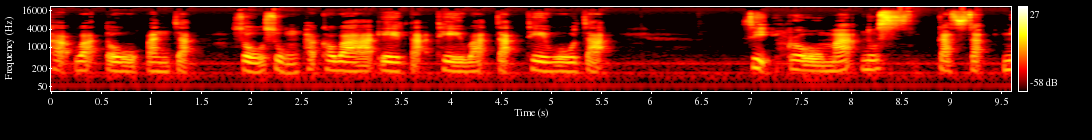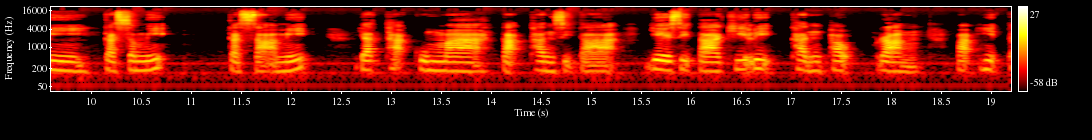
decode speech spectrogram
คะวะโตปัญจะโสสุงภควา เอตะเทวะจะเทโวจะสิโรมะนุสกัสมี กัสสมิ กัสสามิ ยัตถกุมมาตะทันสิตา เยสิตาคิริคันภรัง ปะหิต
